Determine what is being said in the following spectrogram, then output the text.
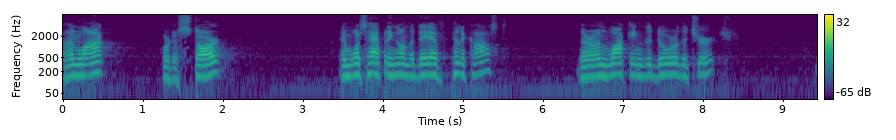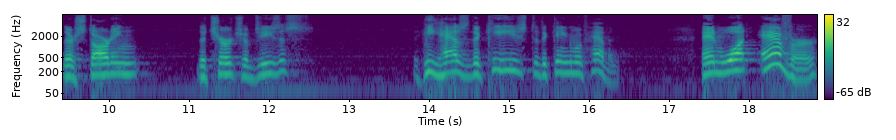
Unlock or to start? And what's happening on the day of Pentecost? They're unlocking the door of the church. They're starting the church of Jesus. He has the keys to the kingdom of heaven. And whatever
